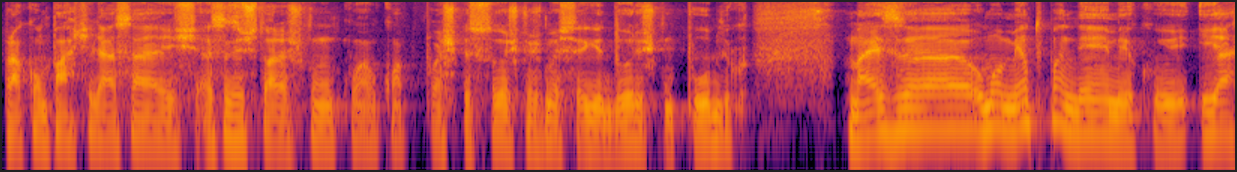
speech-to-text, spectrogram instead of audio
para compartilhar essas, essas histórias com, com, com, as pessoas, com os meus seguidores, com o público. Mas uh, o momento pandêmico e, a,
